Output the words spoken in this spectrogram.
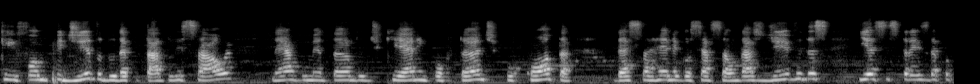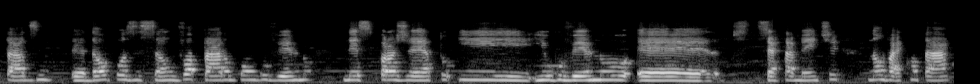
que foi um pedido do deputado Lissauer, né, argumentando de que era importante por conta dessa renegociação das dívidas, e esses três deputados eh, da oposição votaram com o governo nesse projeto, e, e o governo eh, certamente não vai contar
